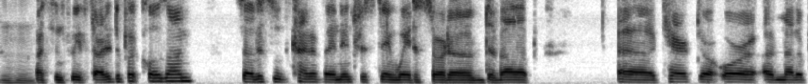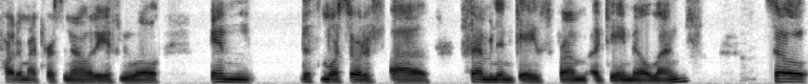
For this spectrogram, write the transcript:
mm-hmm. or since we've started to put clothes on. So this was kind of an interesting way to sort of develop a character or another part of my personality, if you will, in this more sort of uh, feminine gaze from a gay male lens. So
